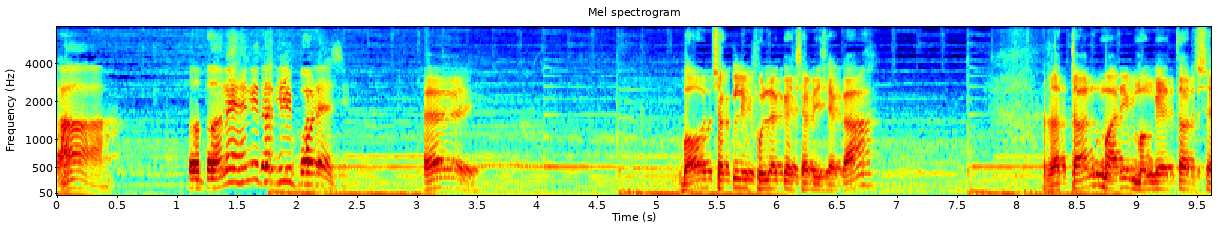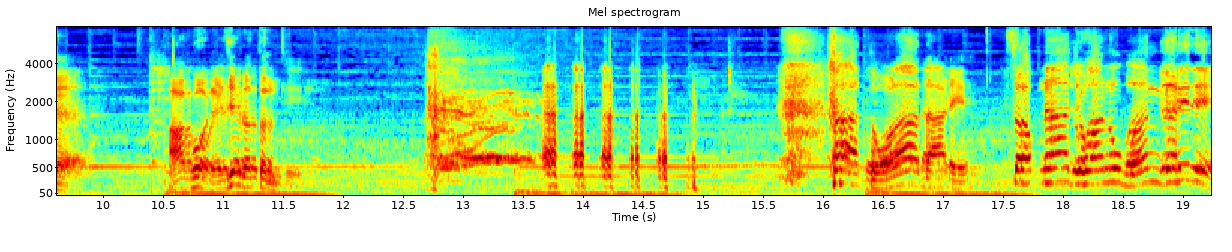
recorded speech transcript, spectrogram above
હા. તો તને એની તકલીફ પડે છે? હે. બહુ ચકલી ફૂલે કે ચડી છે કા? રતન મારી મંગેતર છે. આગો રેજે રતનથી. આ ધોળા દાડે સપના જોવાનું બંધ કરી દે.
